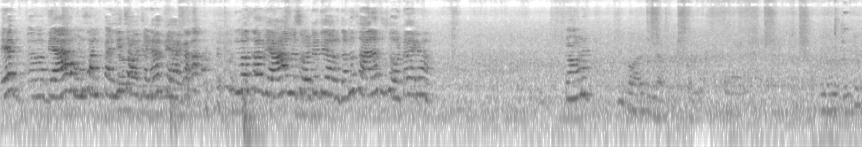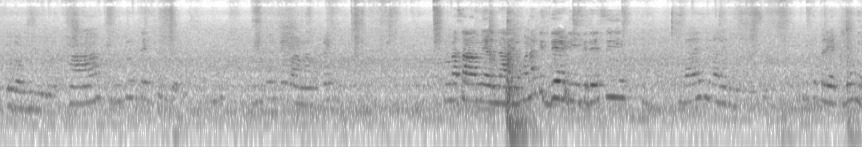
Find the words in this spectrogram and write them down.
ਇਹ ਅਹ, ਵਿਆਹ ਹੁਣ ਸਾਨੂੰ ਪਹਿਲੀ ਚਾਹ ਚੜਿਆ ਪਿਆਗਾ ਮਸਾ ਵਿਆਹ ਮੈਂ ਛੋਟੇ ਦਿਓਰ ਦਾ ਨਾ ਸਾਰਾ ਤੋਂ ਛੋਟਾ ਹੈਗਾ ਕੌਣ ਹੈ ਹਾਂ YouTube ਤੇ। YouTube ਤੇ ਪਾਉਣਾ। ਪਏ ਮਸਾ ਮਿਲਣਾ ਆਇਓ ਹਨਾ? ਕਿੱਦੇ ਢੀਕਦੇ ਸੀ? ਬਾਈ ਜੀ ਨਾਲੇ ਢੀਕਦੇ ਸੀ। ਇੱਕ ਪਲੇਟ ਲਿਆਉਣੀ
